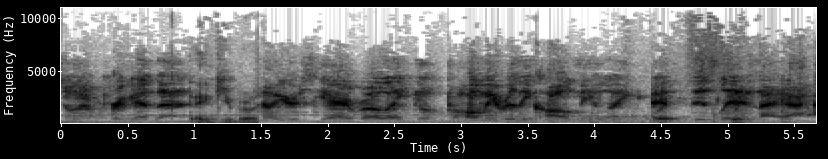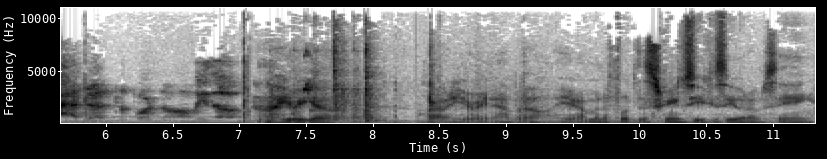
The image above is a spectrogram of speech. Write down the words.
Don't ever forget that. Thank you, bro. I know you're scared, bro. Like, homie really called me, like, Wait, this late at night. I had to support the homie, though. Oh, here we go. We're out here right now, bro. Here, I'm gonna flip the screen so you can see what I'm seeing.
